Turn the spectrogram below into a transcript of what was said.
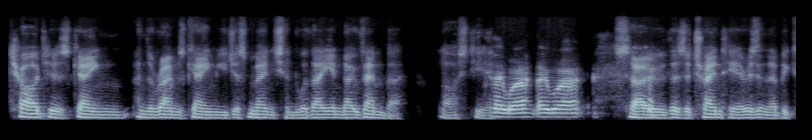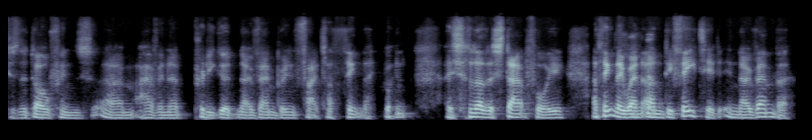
Chargers game and the Rams game you just mentioned were they in November last year? They were. They were. So there's a trend here, isn't there? Because the Dolphins um, are having a pretty good November. In fact, I think they went. It's another stat for you. I think they went undefeated in November,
